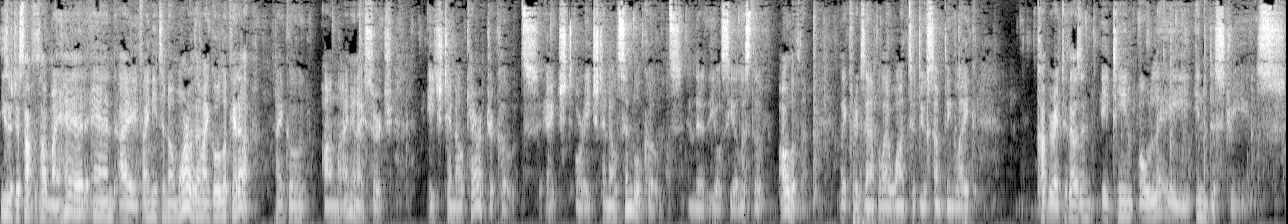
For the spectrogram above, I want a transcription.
These are just off the top of my head, and I, if I need to know more of them, I go look it up. I go online and I search HTML character codes H or HTML symbol codes, and there you'll see a list of all of them. Like, for example, I want to do something like Copyright 2018 Olay Industries.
